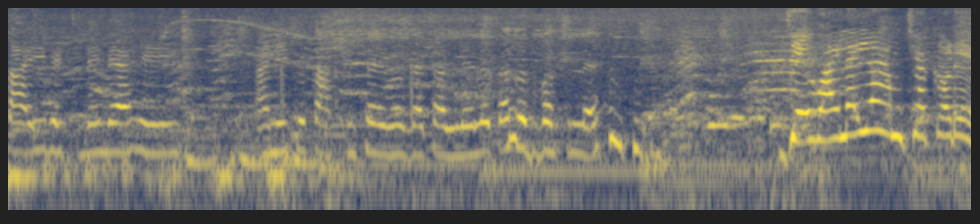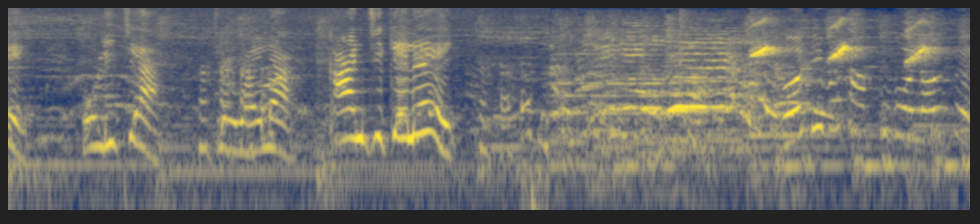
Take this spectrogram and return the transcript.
ताई भेटलेली आहे. आणि इथे काकीसाई बघा चाललेलं चालत बसले. जेवायला या आमच्याकडे होळीच्या. जेवायला. कांची केले. हो ती बोलावते.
